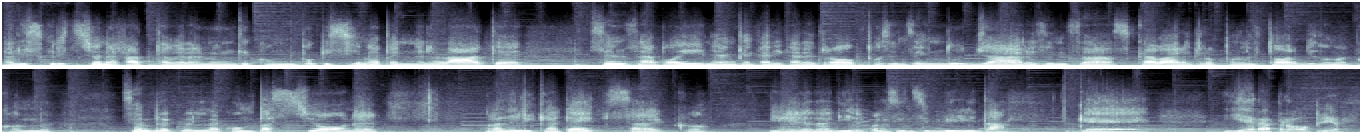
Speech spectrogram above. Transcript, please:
La descrizione fatta veramente con pochissime pennellate, senza poi neanche caricare troppo, senza indugiare, senza scavare troppo nel torbido, ma con sempre quella compassione, quella delicatezza, ecco, mi viene da dire, quella sensibilità che gli era propria.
